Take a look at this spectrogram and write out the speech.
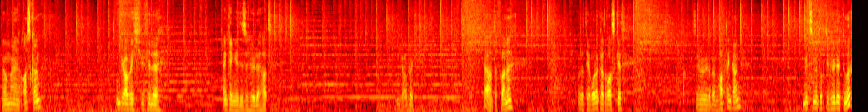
Wir haben einen Ausgang. Unglaublich, wie viele Eingänge diese Höhle hat. Unglaublich. Ja, und da vorne, wo der Tiroler gerade rausgeht, sind wir wieder beim Haupteingang. Damit sind wir durch die Höhle durch.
